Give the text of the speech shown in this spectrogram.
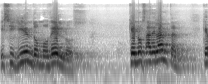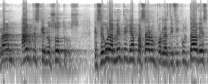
y siguiendo modelos que nos adelantan, que van antes que nosotros, que seguramente ya pasaron por las dificultades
